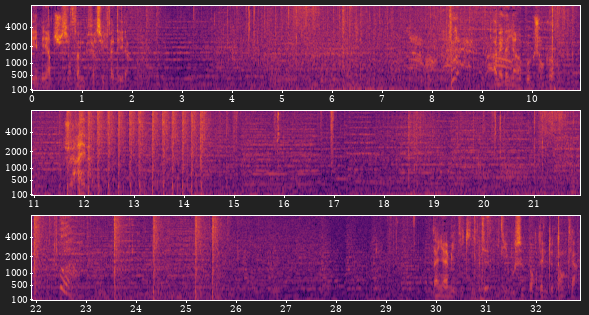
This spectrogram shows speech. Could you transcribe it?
Et merde, je suis en train de me faire sulfater là. Là il y a un Bosch encore. Je rêve. Là il y a un medikit. Il est où ce bordel de tank là?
